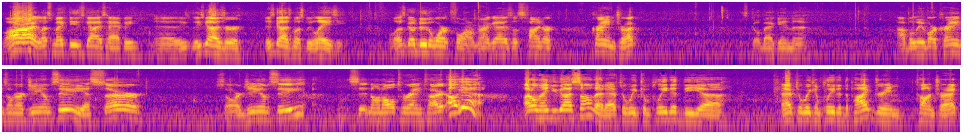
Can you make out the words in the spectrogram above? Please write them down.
Well, all right, let's make these guys happy. Uh, these, these guys are these guys must be lazy. Well, let's go do the work for them, all right, guys? Let's find our crane truck. Let's go back in. Uh, I believe our crane's on our GMC. Yes, sir. So our GMC sitting on all-terrain tire. Oh yeah, I don't think you guys saw that after we completed the uh, after we completed the pipe dream contract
